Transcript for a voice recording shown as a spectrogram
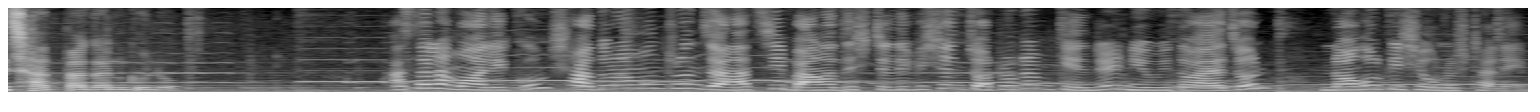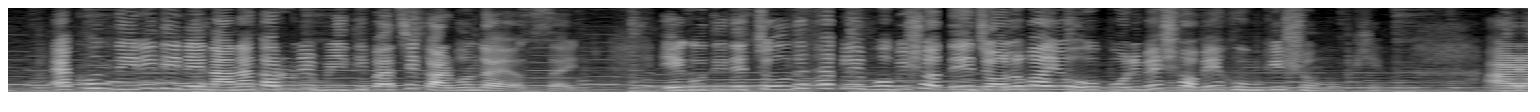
এই ছাদ বাগানগুলো আসসালামু আলাইকুম। সাদর আমন্ত্রণ জানাচ্ছি বাংলাদেশ টেলিভিশন চট্টগ্রাম কেন্দ্রের নিয়মিত আয়োজন নগর কৃষি অনুষ্ঠানে। এখন দিনে দিনে নানা কারণে বৃদ্ধি পাচ্ছে কার্বন ডাই অক্সাইড এ গতিতে চলতে থাকলে ভবিষ্যতে জলবায়ু ও পরিবেশ হবে হুমকির সম্মুখীন। আর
